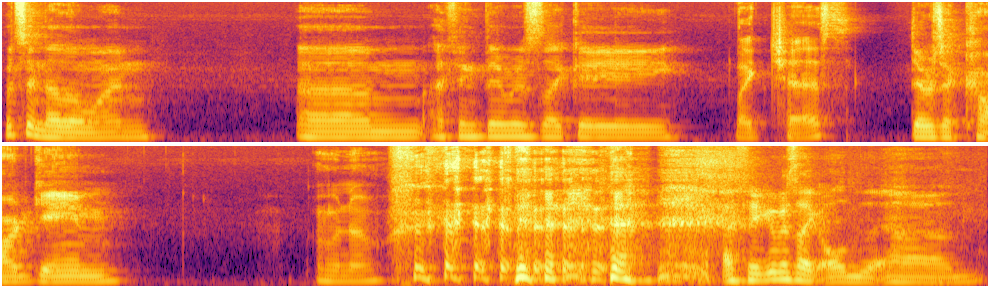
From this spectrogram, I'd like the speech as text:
what's another one? Um, I think there was like a like chess. there was a card game Uno. I think it was like old um,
